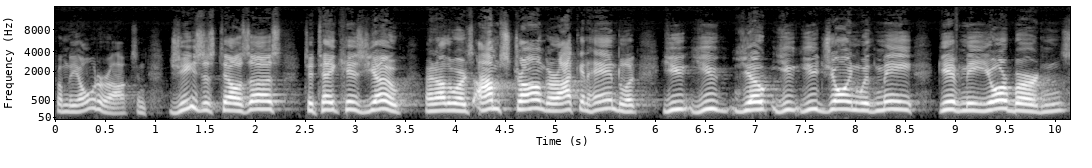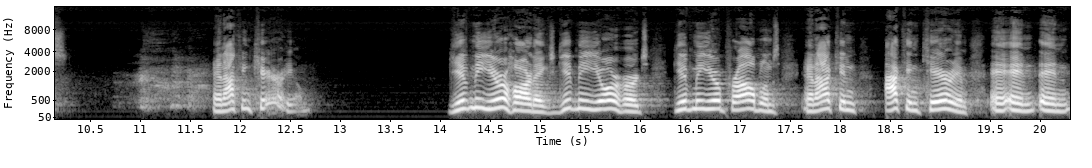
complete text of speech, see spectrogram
from the older oxen. Jesus tells us to take his yoke. In other words, I'm stronger, I can handle it. You, you, yoke, you, you join with me, give me your burdens, and I can carry them. Give me your heartaches, give me your hurts, give me your problems, and I can, I can carry them. And, and, and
